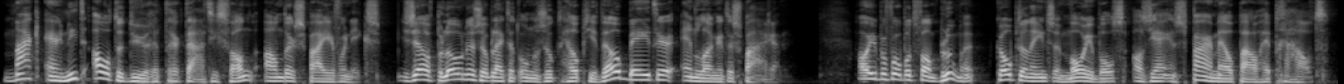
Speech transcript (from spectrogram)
Maak er niet al te dure tractaties van, anders spaar je voor niks. Jezelf belonen, zo blijkt uit onderzoek, helpt je wel beter en langer te sparen. Hou je bijvoorbeeld van bloemen, koop dan eens een mooie bos als jij een spaarmijlpaal hebt gehaald.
